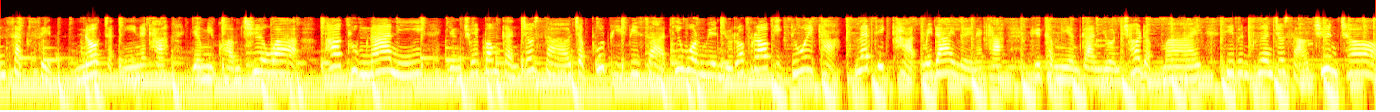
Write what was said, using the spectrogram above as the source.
นศักดิ์สิทธิ์ นอกจากนี้นะคะ ยังมีความเชื่อว่าผ้าคลุมหน้านี้ยังช่วยป้องกันเจ้าสาวจากพูดผีปีศาจที่วนเวียนอยู่รอบๆอีกด้วยค่ะ และที่ขาดไม่ได้เลยนะคะ คือธรรมเนียมการโยนช่อดอกไม้ ที่เพื่อนๆเจ้าสาวชื่นชอบ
